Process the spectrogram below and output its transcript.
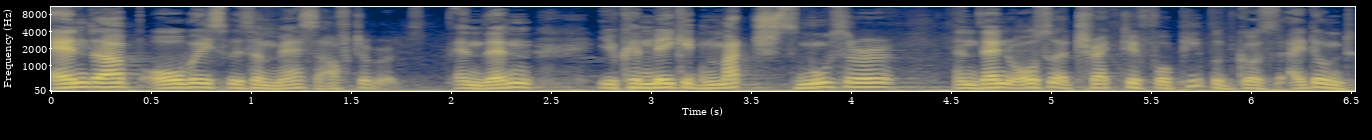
end up always with a mess afterwards. And then you can make it much smoother and then also attractive for people because I don't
